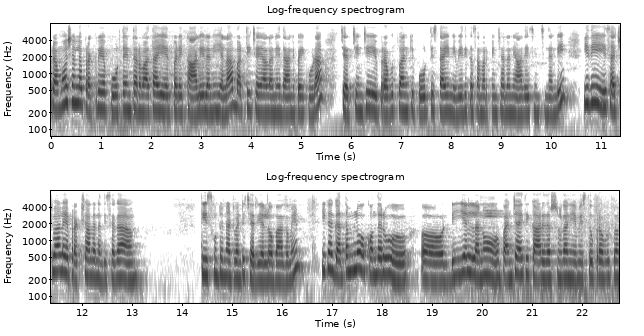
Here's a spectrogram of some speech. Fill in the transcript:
ప్రమోషన్ల ప్రక్రియ పూర్తయిన తర్వాత ఏర్పడే ఖాళీలని ఎలా భర్తీ చేయాలనే దానిపై కూడా చర్చించి ప్రభుత్వానికి పూర్తి స్థాయి నివేదిక సమర్పించాలని ఆదేశించిందండి. ఇది సచివాలయ ప్రక్షాళన దిశగా తీసుకుంటున్నటువంటి చర్యల్లో భాగమే. ఇక గతంలో కొందరు డిఎల్లను పంచాయతీ కార్యదర్శులుగా నియమిస్తూ ప్రభుత్వం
